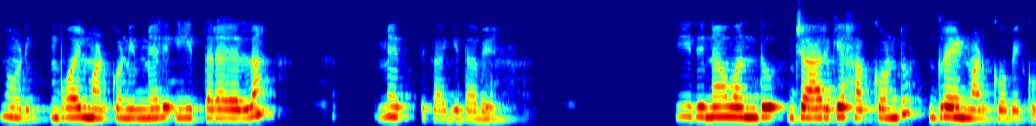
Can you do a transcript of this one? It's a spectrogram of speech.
ನೋಡಿ ಬಾಯ್ಲ್ ಮಾಡ್ಕೊಂಡಿದ್ಮೇಲೆ ಈ ಥರ ಎಲ್ಲ ಮೆತ್ತಗಾಗಿದ್ದಾವೆ. ಇದನ್ನು ಒಂದು ಜಾರ್ಗೆ ಹಾಕ್ಕೊಂಡು ಗ್ರೈಂಡ್ ಮಾಡ್ಕೋಬೇಕು.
